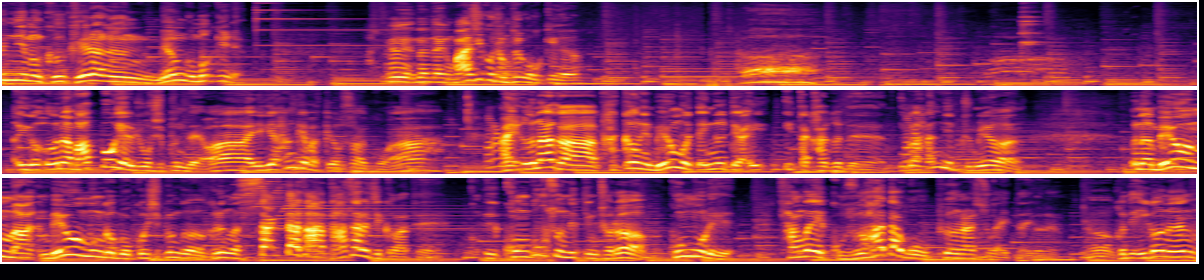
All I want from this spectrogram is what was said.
햇님은 그 계란은 매운 거 먹기. 형님 나 내가 맛있고 좀 들고 올게요. 아. 이거 은하 맛보게 해주고 싶은데. 와 이게 한 개밖에 없어갖고. 아. 아니 은하가 가끔씩 매운 거 땡길 때가 이- 있다 가거든. 이거 한 입 주면 은하 매운 맛 매운 거 먹고 싶은 거 그런 거 싹 다다다 사라질 것 같아. 이 콩국수 느낌처럼 국물이 상당히 구수하다고 표현할 수가 있다 이거는. 어 근데 이거는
